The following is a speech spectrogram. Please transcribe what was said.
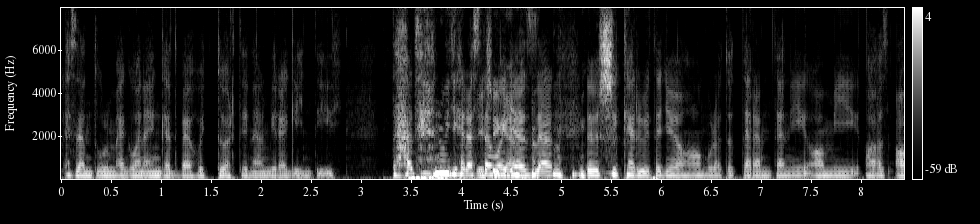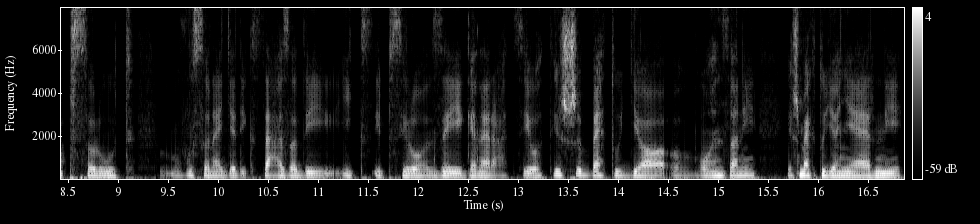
ezentúl meg van engedve, hogy történelmi regényt így. Tehát én úgy éreztem, hogy ezzel sikerült egy olyan hangulatot teremteni, ami az abszolút 21. századi XYZ generációt is be tudja vonzani, és meg tudja nyerni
